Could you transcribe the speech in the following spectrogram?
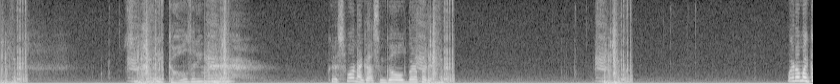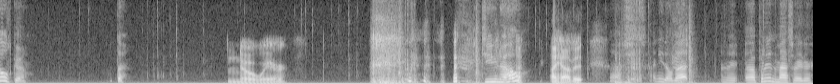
Do I have any gold anywhere? Could have sworn I got some gold. Where'd I put it? Where'd all my gold go? What the? Nowhere. Do you know? I have it. Oh, jeez. I need all that. Alright, uh, put it in the macerator.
